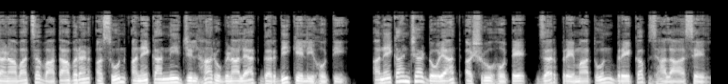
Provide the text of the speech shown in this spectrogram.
तणावाचं वातावरण असून अनेकांनी जिल्हा रुग्णालयात गर्दी केली होती. अनेकांच्या डोळ्यात अश्रू होते. जर प्रेमातून ब्रेकअप झाला असेल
